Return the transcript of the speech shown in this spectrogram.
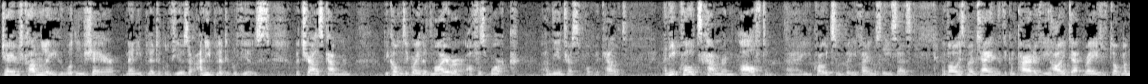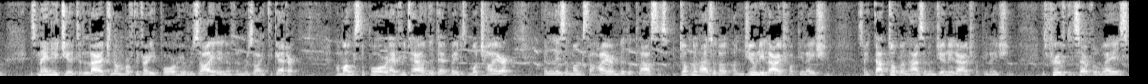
James Connolly, who wouldn't share many political views or any political views with Charles Cameron, becomes a great admirer of his work on the interest of public health. And he quotes Cameron often. Uh, he quotes him very famously. He says, I've always maintained that the comparatively high debt rate of Dublin is mainly due to the large number of the very poor who reside in it and reside together. Amongst the poor in every town, the debt rate is much higher than it is amongst the higher middle classes. But Dublin has an unduly large population. Sorry, that Dublin has an unduly large population. is proved in several ways,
